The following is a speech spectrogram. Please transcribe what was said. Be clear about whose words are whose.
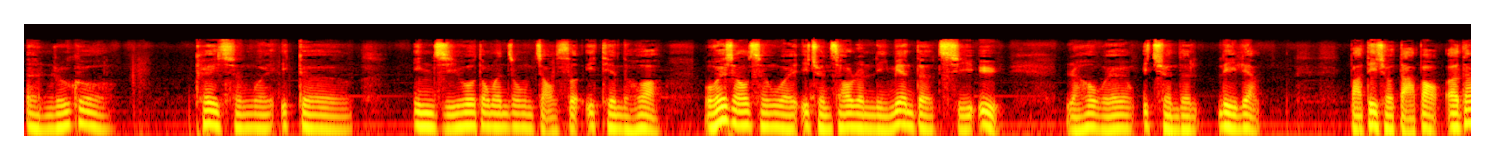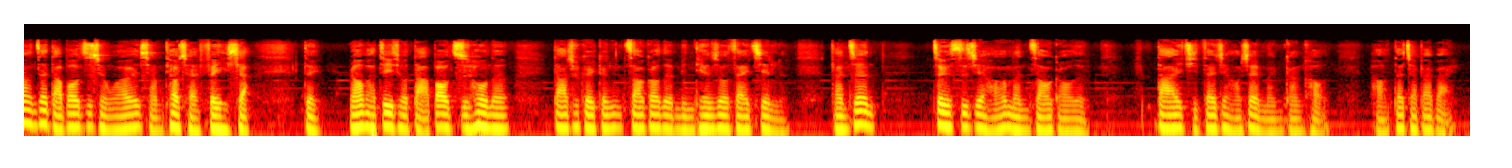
Speaker 1: 嗯，如果可以成为一个影集或动漫中角色一天的话，我会想要成为《一拳超人》里面的奇遇，然后我要用一拳的力量把地球打爆。呃，当然在打爆之前，我还会想跳起来飞一下，对，然后把地球打爆之后呢，大家就可以跟糟糕的明天说再见了。反正这个世界好像蛮糟糕的，大家一起再见好像也蛮刚好。好，大家拜拜。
